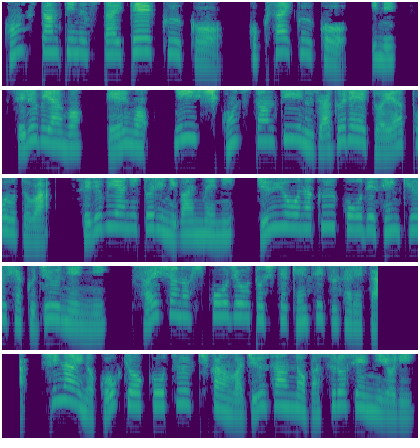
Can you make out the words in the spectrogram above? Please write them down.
コンスタンティヌス大帝空港、国際空港、イニ、セルビア語、英語、ニーシュコンスタンティーヌ・ザ・グレート・エアポートは、セルビアにとり2番目に重要な空港で1910年に最初の飛行場として建設された。市内の公共交通機関は13のバス路線により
